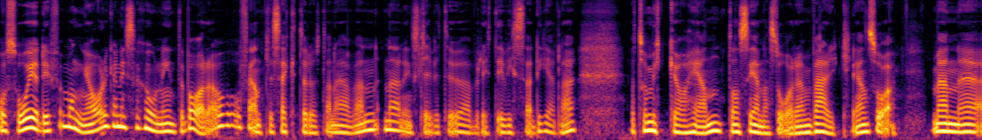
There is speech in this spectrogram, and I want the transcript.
Och så är det för många organisationer, inte bara offentlig sektor utan även näringslivet i övrigt i vissa delar. Jag tror mycket har hänt de senaste åren, verkligen så. Men eh,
